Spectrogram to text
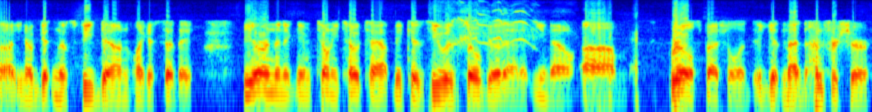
uh, you know getting those feet down. Like I said, they he earned the nickname Tony Toe Tap because he was so good at it. You know, um, real special at, at getting that done for sure.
